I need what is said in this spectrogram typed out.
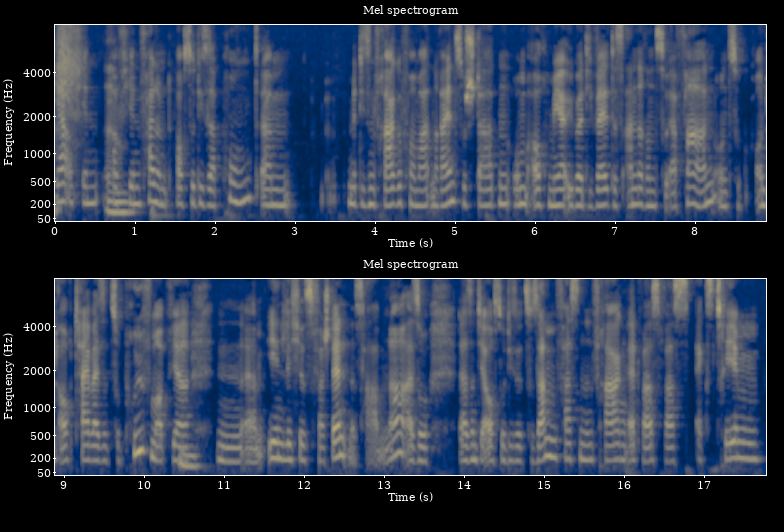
Ja, auf jeden, ähm, auf jeden Fall. Und auch so dieser Punkt, ähm, mit diesen Frageformaten reinzustarten, um auch mehr über die Welt des anderen zu erfahren und, zu, und auch teilweise zu prüfen, ob wir mhm. ein ähm, ähnliches Verständnis haben. Ne? Also da sind ja auch so diese zusammenfassenden Fragen etwas, was extrem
